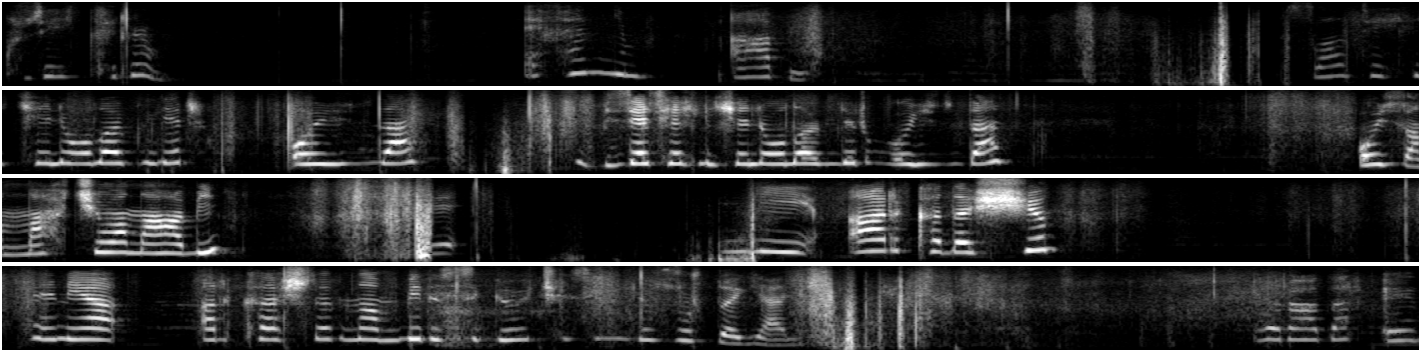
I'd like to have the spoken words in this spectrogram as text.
Kuzey Kırım. Efendim abi. Sana tehlikeli olabilir. O yüzden bize tehlikeli olabilir. O yüzden o yüzden Nahçıvan abim ve en iyi arkadaşım en iyi arkadaşlarından birisi Göçez'in Gözur'da geldi. Beraber ev,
